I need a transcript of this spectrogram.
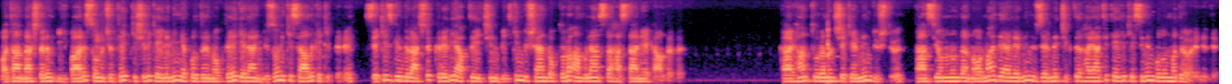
Vatandaşların ihbarı sonucu tek kişilik eylemin yapıldığı noktaya gelen 112 sağlık ekipleri, 8 gündür açlık grevi yaptığı için bitkin düşen doktoru ambulansla hastaneye kaldırdı. Kayhan Turan'ın şekerinin düştüğü, tansiyonunun da normal değerlerinin üzerine çıktığı hayati tehlikesinin bulunmadığı öğrenildi.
